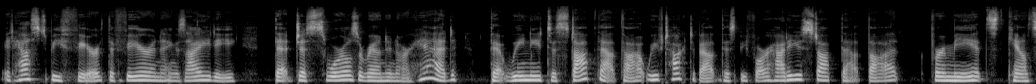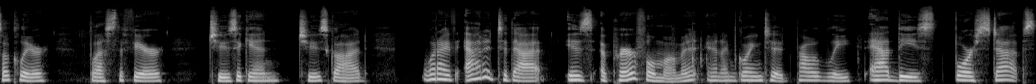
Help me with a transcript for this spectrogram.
It has to be fear, the fear and anxiety that just swirls around in our head that we need to stop that thought. We've talked about this before. How do you stop that thought? For me, it's cancel clear, bless the fear, choose again, choose God. What I've added to that is a prayerful moment, and I'm going to probably add these four steps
